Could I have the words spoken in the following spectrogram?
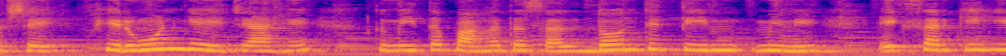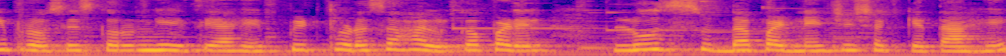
असे फिरवून घ्यायचे आहे. तुम्ही इथं पाहत असाल दोन ते तीन मिनिट एकसारखी ही प्रोसेस करून घ्यायची आहे. पीठ थोडंसं हलकं पडेल लूजसुद्धा पडण्याची शक्यता आहे.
